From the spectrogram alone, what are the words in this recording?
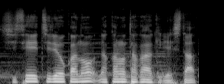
姿勢治療科の中野孝明でした。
